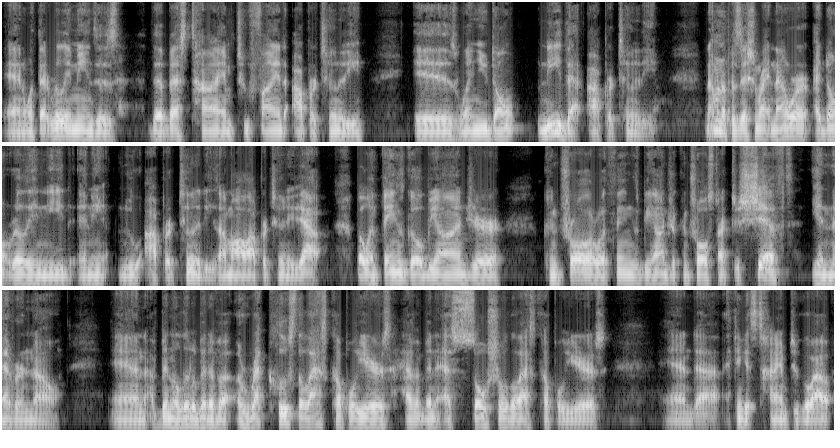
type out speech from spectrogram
And what that really means is the best time to find opportunity is when you don't need that opportunity. And I'm in a position right now where I don't really need any new opportunities. I'm all opportunity out. But when things go beyond your control or when things beyond your control start to shift, you never know. And I've been a little bit of a, a recluse the last couple years, haven't been as social the last couple years. And uh, I think it's time to go out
